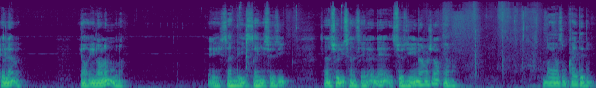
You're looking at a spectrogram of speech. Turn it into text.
Öyle mi? Ya inanın buna? E, sen değil, senin sözü sen söyleysen söyle ne sözüye inanacak yani. Bunda yazım kaydedim.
